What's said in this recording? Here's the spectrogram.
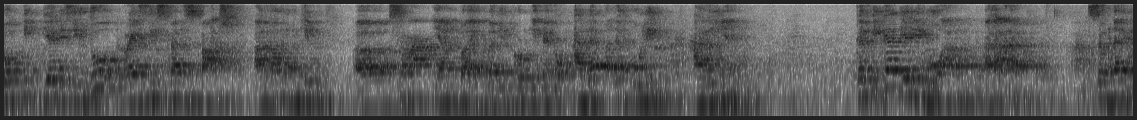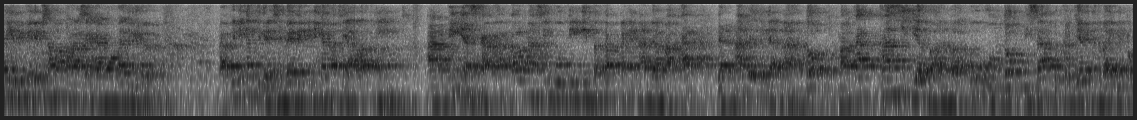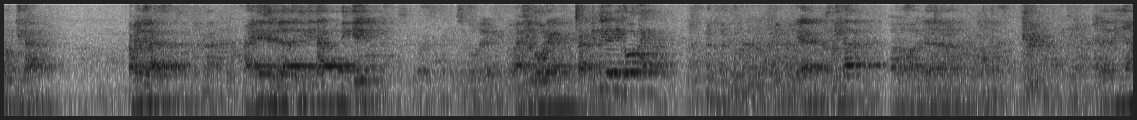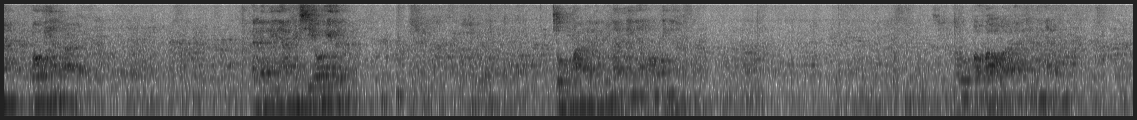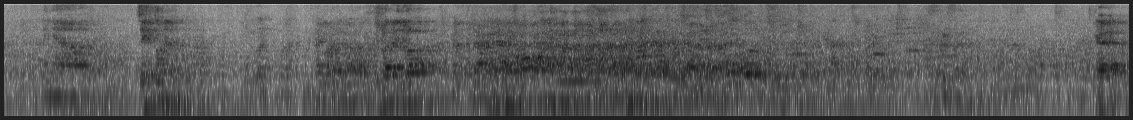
prebiotik dia di situ resistant starch atau mungkin uh, serat yang baik bagi perut kita itu ada pada kulit arinya. Ketika dia dibuang, nggak? Sebenarnya mirip-mirip sama paracetamol tadi gitu. Tapi ini kan tidak sintetik, ini kan masih alami. Artinya sekarang kalau nasi putih ini tetap pengen Anda makan dan Anda tidak ngantuk, maka kasih dia bahan baku untuk bisa bekerja dengan baik di perut kita. Sampai jelas? Nah ini saya bilang tadi kita mau bikin nasi goreng, tapi tidak digoreng. ya, kita uh, ada ada minyak bau minyak apa? Ada minyak visio gitu? Lupa tadi bilang minyak bau minyak. Lupa bawa tadi minyak minyak zaitun ada. Jual ada jual? Gak.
